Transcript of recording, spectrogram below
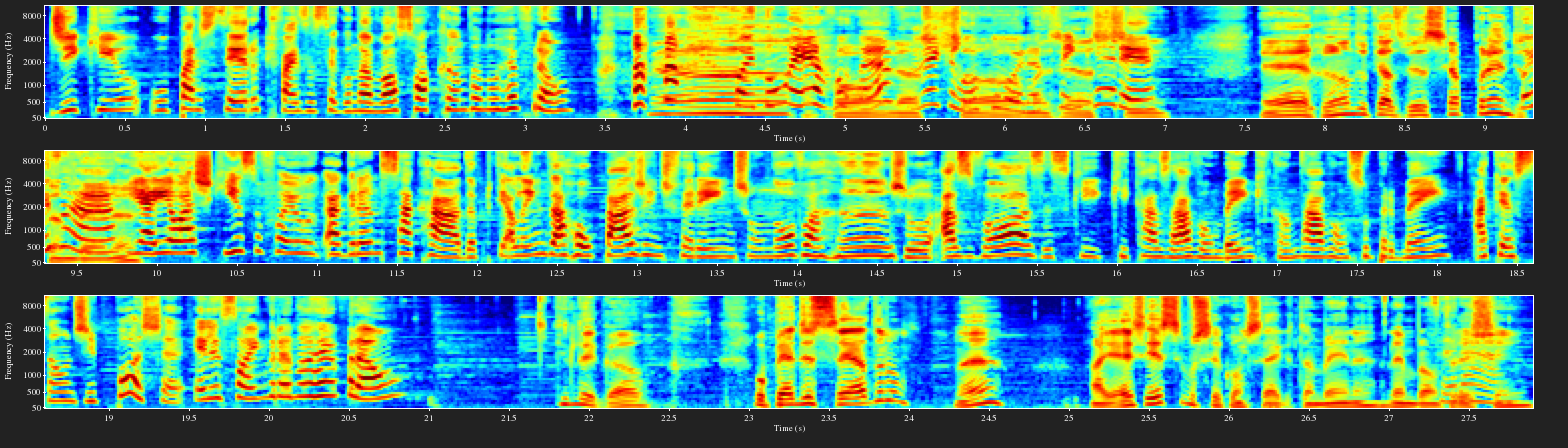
de que o- o parceiro que faz a segunda voz só canta no refrão. Foi de um erro, né? Você vê que loucura, sem é querer. assim. É errando que às vezes se aprende Pois também, é, né? e aí eu acho que isso foi o- a grande sacada, porque além da roupagem diferente, um novo arranjo, as vozes que, que casavam bem, que cantavam super bem, a questão de, poxa, ele só entra no refrão. Que legal. O pé de cedro, né? Aí esse esse você consegue também, né? Lembrar um Será? trechinho.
